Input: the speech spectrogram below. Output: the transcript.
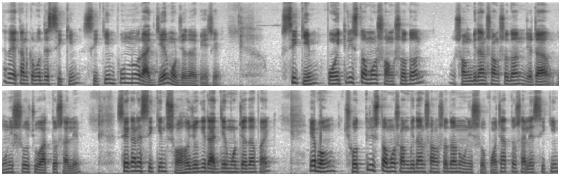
দেখো এখানকার মধ্যে সিকিম সিকিম পূর্ণ রাজ্যের মর্যাদা পেয়েছে। সিকিম পঁয়ত্রিশতম সংশোধন, সংবিধান সংশোধন, যেটা উনিশশো চুয়াত্তর সালে। সেখানে সিকিম সহযোগী রাজ্যের মর্যাদা পায় এবং ছত্রিশতম সংবিধান সংশোধন উনিশশো পঁচাত্তর সালে সিকিম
